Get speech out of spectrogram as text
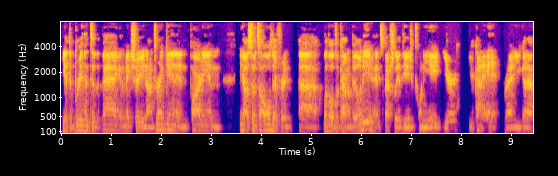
you have to breathe into the bag and make sure you're not drinking and partying. And, you know, so it's a whole different uh, level of accountability, especially at the age of 28. You're you're kind of in it, right? You gotta.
